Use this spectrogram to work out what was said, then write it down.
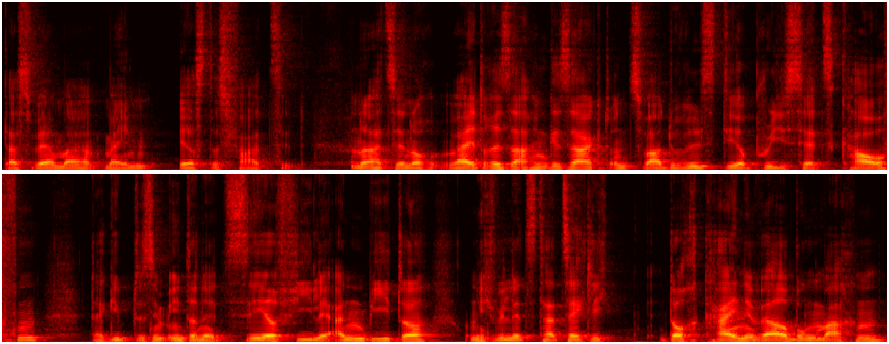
Das wäre mal mein erstes Fazit. Und dann hat sie noch weitere Sachen gesagt, und zwar du willst dir Presets kaufen. Da gibt es im Internet sehr viele Anbieter und ich will jetzt tatsächlich doch keine Werbung machen,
